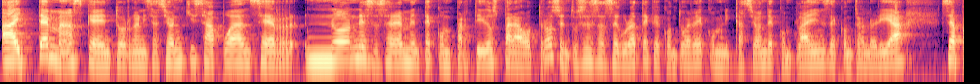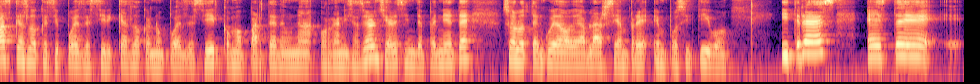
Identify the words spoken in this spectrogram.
hay temas que en tu organización quizá puedan ser no necesariamente compartidos para otros, entonces asegúrate que con tu área de comunicación, de compliance, de contraloría, sepas qué es lo que sí puedes decir y qué es lo que no puedes decir como parte de una organización. Si eres independiente, solo ten cuidado de hablar siempre en positivo. Y tres, este,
